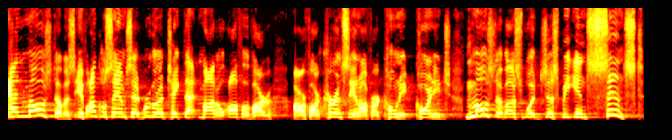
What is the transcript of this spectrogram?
And most of us, if Uncle Sam said we're going to take that motto off of our, off our currency and off our coinage, most of us would just be incensed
